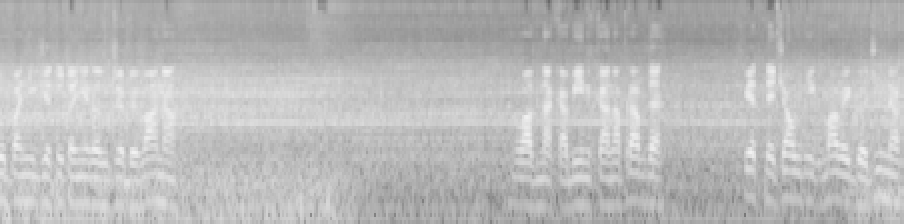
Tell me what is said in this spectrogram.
Dupa nigdzie tutaj nie rozgrzebywana. Ładna kabinka, naprawdę świetny ciągnik w małych godzinach.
